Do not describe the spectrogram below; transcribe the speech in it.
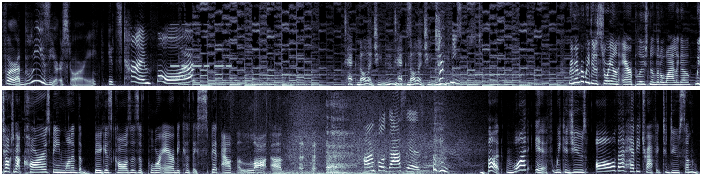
for a breezier story. It's time for. Technology news. Technology news. Tech news. Remember, we did a story on air pollution a little while ago? We talked about cars being one of the biggest causes of poor air because they spit out a lot of. Harmful gases. But what if we could use all that heavy traffic to do some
